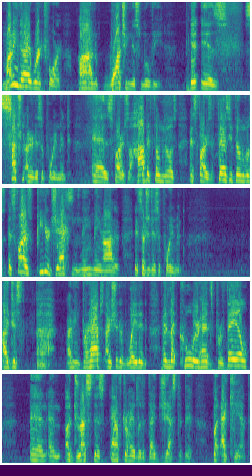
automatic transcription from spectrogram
money that I worked for, on watching this movie. It is such an utter disappointment as far as the Hobbit film goes, as far as the fantasy film goes, as far as Peter Jackson's name being on it. It's such a disappointment. I just. Uh, I mean, perhaps I should have waited and let cooler heads prevail and and address this after I had let it digest a bit. But I can't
